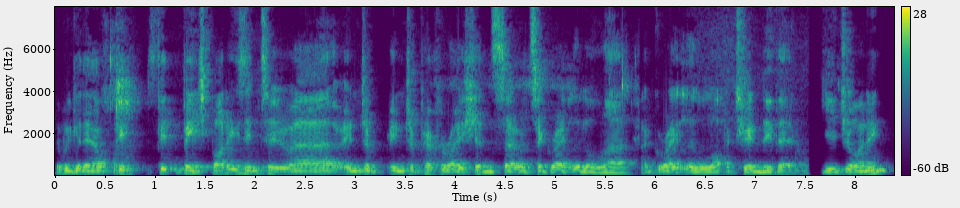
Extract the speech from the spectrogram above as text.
if we get our fit, fit beach bodies into uh, into into preparation, so it's a great little uh, a great little opportunity there. You joining?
